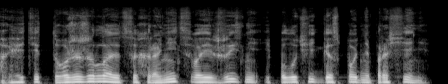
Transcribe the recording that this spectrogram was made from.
а эти тоже желают сохранить свои жизни и получить Господне прощение.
